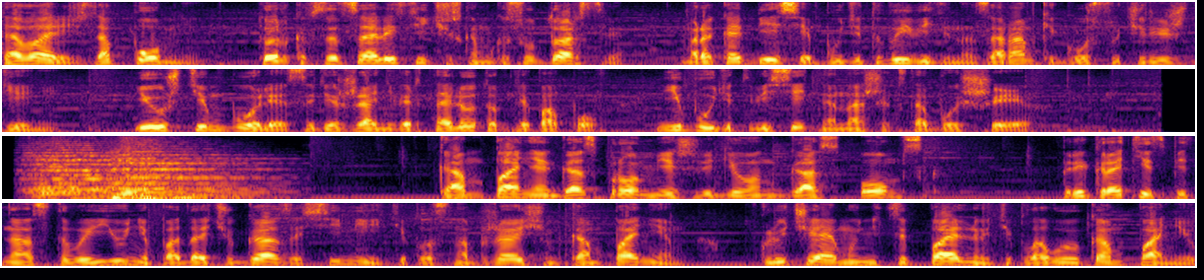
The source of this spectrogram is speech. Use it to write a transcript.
Товарищ, запомни, только в социалистическом государстве мракобесие будет выведено за рамки госучреждений, и уж тем более содержание вертолетов для попов не будет висеть на наших с тобой шеях. Компания «Газпром Межрегион Газ Омск» прекратит с 15 июня подачу газа семи теплоснабжающим компаниям, включая муниципальную тепловую компанию,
